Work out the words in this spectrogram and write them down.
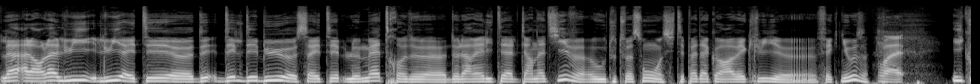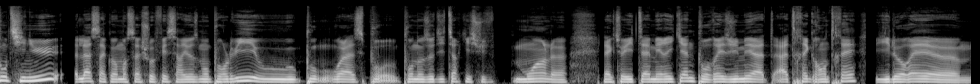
Là, alors là, lui, lui a été euh, dès, le début, euh, ça a été le maître de, la réalité alternative. Ou de toute façon, si t'es pas d'accord avec lui, euh, fake news. Ouais. Il continue. Là, ça commence à chauffer sérieusement pour lui ou pour, voilà, pour, pour nos auditeurs qui suivent moins l'actualité américaine. Pour résumer à, à, très grands traits, il aurait euh,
